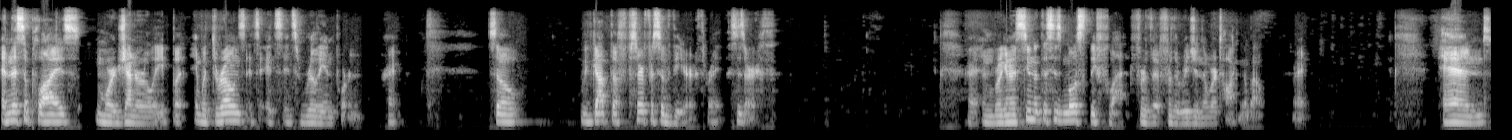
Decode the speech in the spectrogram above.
And this applies more generally, but with drones, it's it's it's really important, right? So we've got the surface of the Earth, right? This is Earth. All right, and we're going to assume that this is mostly flat for the for the region that we're talking about, right? And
